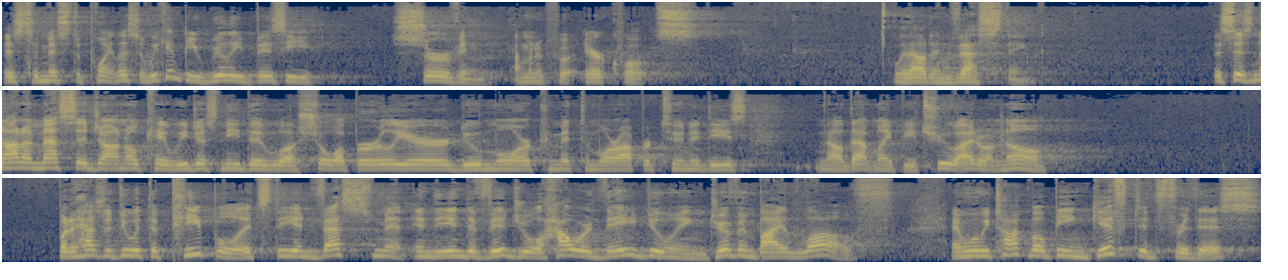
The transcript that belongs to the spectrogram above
is to miss the point. Listen, we can be really busy serving, I'm going to put air quotes, without investing. This is not a message on, okay, we just need to uh, show up earlier, do more, commit to more opportunities. Now, that might be true, I don't know. But it has to do with the people. It's the investment in the individual. How are they doing? Driven by love. And when we talk about being gifted for this,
